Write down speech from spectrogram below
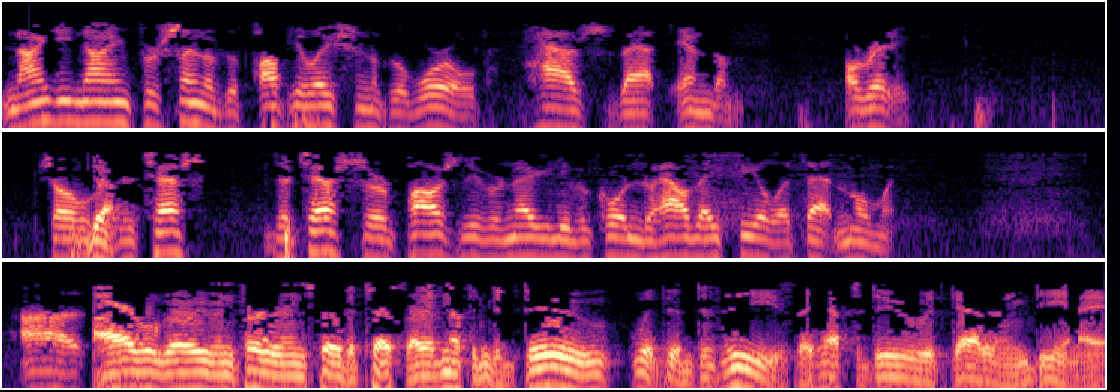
99% of the population of the world has that in them already. So Yeah. the test the tests are positive or negative according to how they feel at that moment. Uh, I will go even further and say the tests have nothing to do with the disease. They have to do with gathering DNA.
